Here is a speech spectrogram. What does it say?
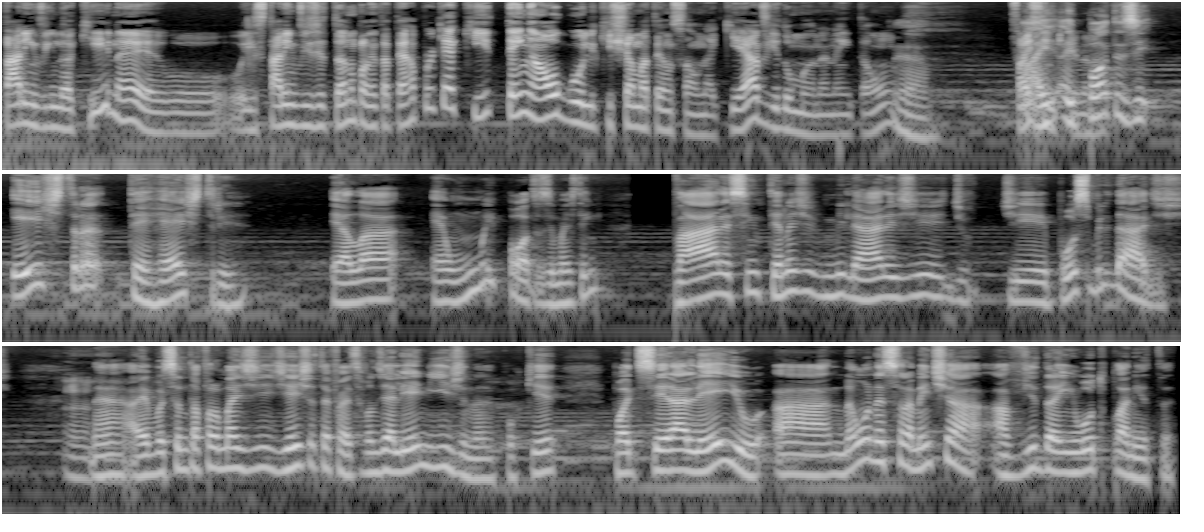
estarem vindo aqui, né? O, eles estarem visitando o planeta Terra, porque aqui tem algo que chama atenção, né? Que é a vida humana, né? Então. É. Faz a, sentido, a né? hipótese né? extraterrestre, ela é uma hipótese, mas tem várias centenas de milhares de, de, de possibilidades. Uhum. Né? Aí você não tá falando mais de, de extraterrestre, você tá falando de alienígena, porque pode ser alheio a não necessariamente a, a vida em outro planeta,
